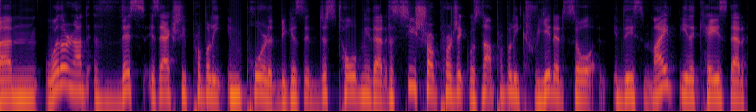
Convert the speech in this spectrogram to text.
um, whether or not this is actually properly imported because it just told me that the C Sharp project was not properly created. So this might be the case that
